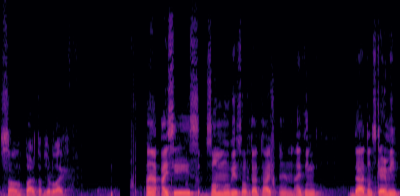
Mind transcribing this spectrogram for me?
some part of your life. Uh, I see s- some movies of that type, and I think that don't scare me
